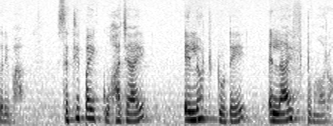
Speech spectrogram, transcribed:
କରିବା। ସେଥିପାଇଁ କୁହାଯାଏ ଏଲର୍ଟ ଟୁଡେ ଏ ଲାଇଫ୍ ଟୁମୋରୋ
